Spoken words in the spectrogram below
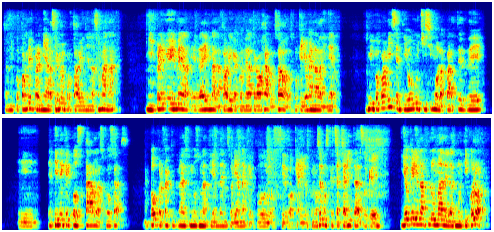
o sea, mi papá me premiaba, si yo me portaba bien en la semana, mi premio irme era irme a la fábrica con él a trabajar los sábados, porque yo ganaba dinero. mi papá me incentivó muchísimo la parte de, eh, te tiene que costar las cosas me acuerdo perfecto que una vez fuimos a una tienda en Soriana que todos los los conocemos, que es Chacharitas. Okay. Y yo quería una pluma de las multicolor,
